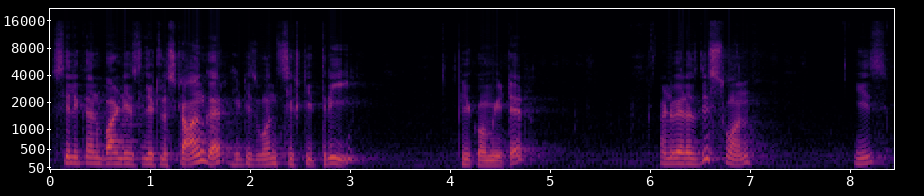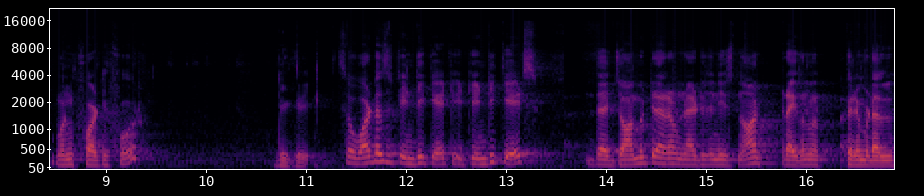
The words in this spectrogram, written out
silicon bond is little stronger it is 163 picometer. And whereas this one is 144 degree. So, what does it indicate? It indicates the geometry around nitrogen is not trigonal pyramidal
